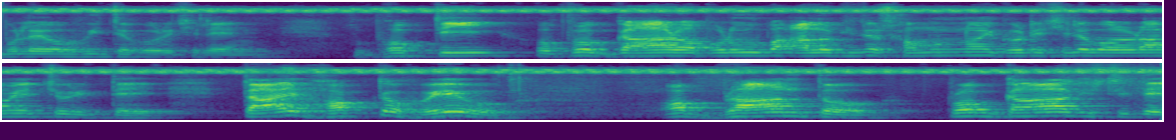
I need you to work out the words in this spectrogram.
বলে অভিহিত করেছিলেন। ভক্তি ও প্রজ্ঞার অপরূপ আলোকিত সমন্বয় ঘটেছিল বলরামের চরিত্রে। তাই ভক্ত হয়েও অভ্রান্ত প্রজ্ঞা দৃষ্টিতে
